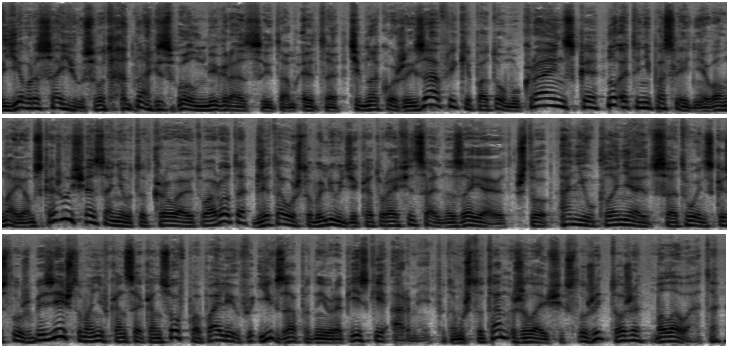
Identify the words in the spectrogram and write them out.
Евросоюз. Вот одна из волн миграции там это темнокожие из Африки, потом украинская. Ну, это не последняя волна, я вам скажу. Сейчас они вот открывают ворота для того, чтобы люди, которые официально заявят, что они уклоняются от воинской службы здесь, чтобы они в конце концов попали в их западноевропейские армии. Потому что там желающих служить тоже маловато.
